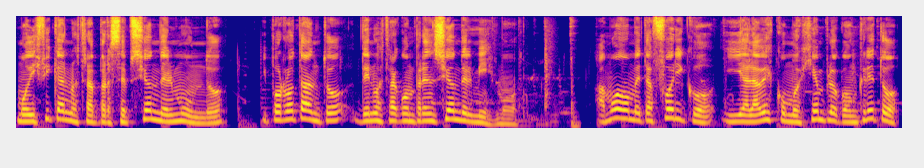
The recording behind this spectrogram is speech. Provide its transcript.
modifica nuestra percepción del mundo y por lo tanto de nuestra comprensión del mismo. A modo metafórico y a la vez como ejemplo concreto,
